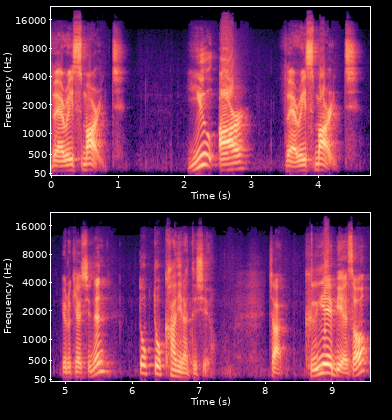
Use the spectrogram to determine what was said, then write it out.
very smart. You are very smart. 이렇게 할 수 있는 똑똑한이란 뜻이에요. 자, 그에 비해서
